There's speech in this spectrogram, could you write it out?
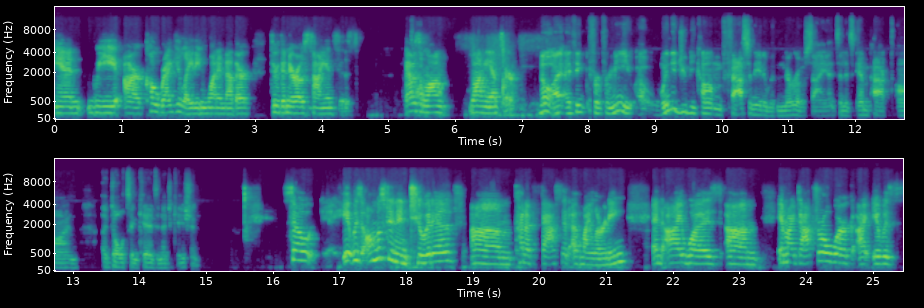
and we are co regulating one another through the neurosciences. That was a long, long answer. No, I, I think for, for me, uh, when did you become fascinated with neuroscience and its impact on adults and kids in education? So it was almost an intuitive um, kind of facet of my learning, and I was um, in my doctoral work. I it was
